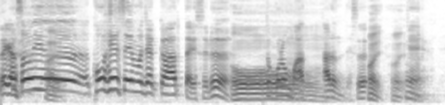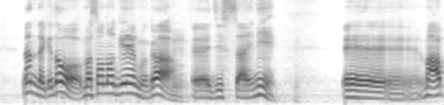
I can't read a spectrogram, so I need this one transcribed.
だからそういう公平性も若干あったりするところもああるんです、はいはい、ね、なんだけど、まあ、そのゲームが、うん、えー、実際に、えー、まあアッ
